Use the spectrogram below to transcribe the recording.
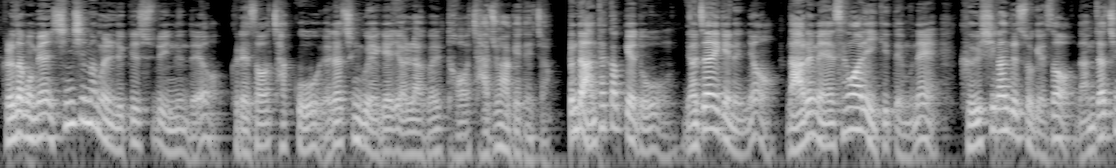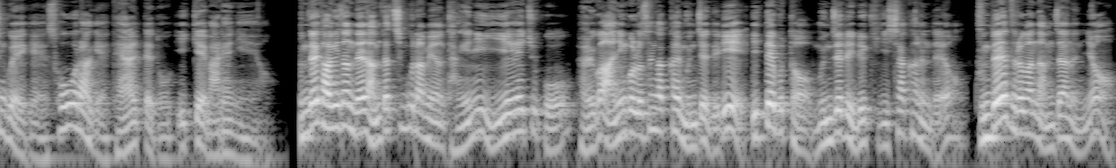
그러다 보면 심심함을 느낄 수도 있는데요. 그래서 자꾸 여자친구에게 연락을 더 자주 하게 되죠. 그런데 안타깝게도 여자에게는요 나름의 생활이 있기 때문에 그 시간들 속에서 남자친구에게 소홀하게 대할 때도 있게 마련이에요 군대 가기 전 내 남자친구라면 당연히 이해해주고 별거 아닌 걸로 생각할 문제들이 이때부터 문제를 일으키기 시작하는데요. 군대에 들어간 남자는요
